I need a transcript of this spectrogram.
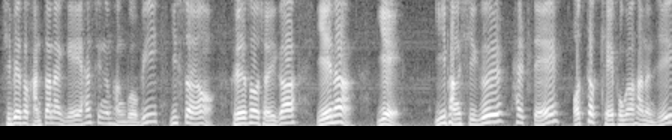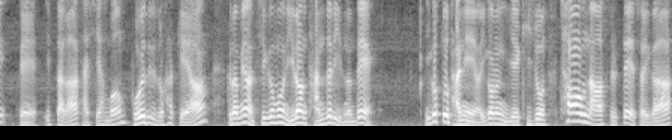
집에서 간단하게 할 수 있는 방법이 있어요. 그래서 저희가 얘나 얘, 이 방식을 할 때 어떻게 보강하는지 네, 이따가 다시 한번 보여드리도록 할게요. 그러면 지금은 이런 단들이 있는데 이것도 단이에요. 이거는 이제 기존 처음 나왔을 때 저희가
